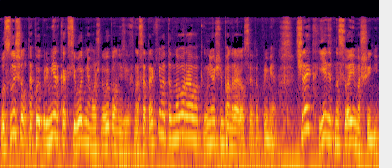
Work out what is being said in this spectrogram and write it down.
услышал такой пример, как сегодня можно выполнить их на Сатархим от одного рава, мне очень понравился этот пример. Человек едет на своей машине,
